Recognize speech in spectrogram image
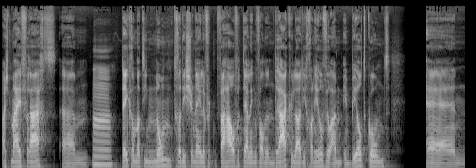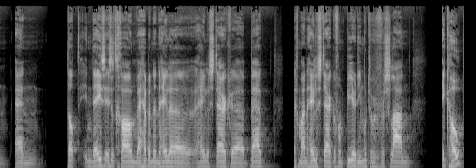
als je het mij vraagt. Mm, Zeker omdat die non-traditionele ver- verhaalvertelling van een Dracula... die gewoon heel veel aan, in beeld komt. En, en dat in deze is het gewoon... we hebben een hele, hele sterke bad... zeg maar een hele sterke vampier... die moeten we verslaan. Ik hoop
